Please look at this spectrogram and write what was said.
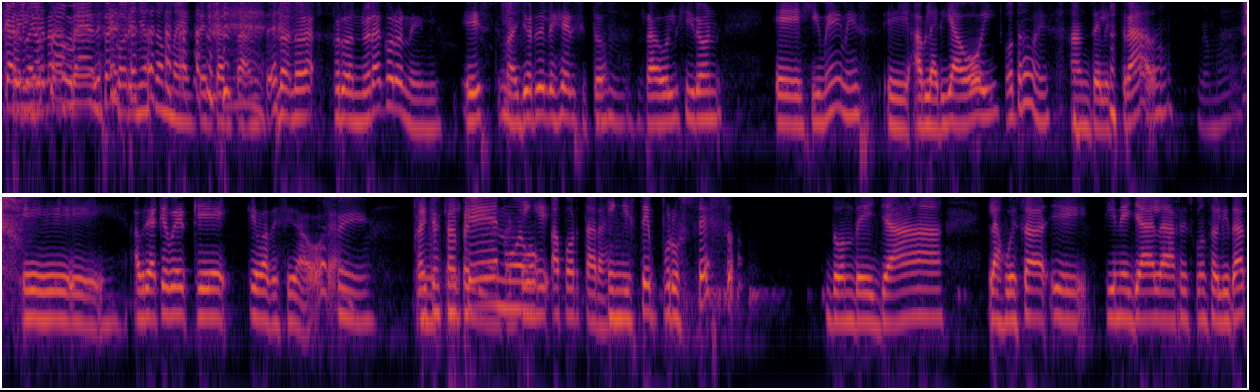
Cariñosamente. Cariñosamente, el cantante. No, no era, perdón, no era coronel, es mayor del ejército, Raúl Girón eh, Jiménez, eh, hablaría hoy Otra vez. ante el estrado. Eh, habría que ver qué, qué va a decir ahora. Sí. Hay que estar ¿Qué pendiente. nuevo En e- aportará? En este proceso donde ya la jueza eh, tiene ya la responsabilidad,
